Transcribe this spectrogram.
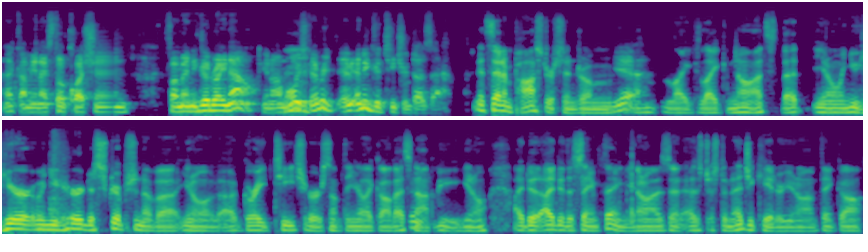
Heck, I mean, I still question if I'm any good right now. You know, I'm always every any good teacher does that. It's that imposter syndrome. Yeah. Uh, like, like, no, it's that, you know, when you hear, when you hear a description of a, you know, a great teacher or something, you're like, oh, that's Yeah. not me. You know, I do, I do the same thing, you know, as, a, as just an educator, you know, I'm thinking, oh,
